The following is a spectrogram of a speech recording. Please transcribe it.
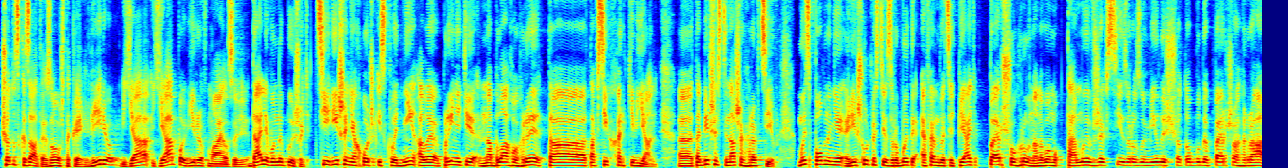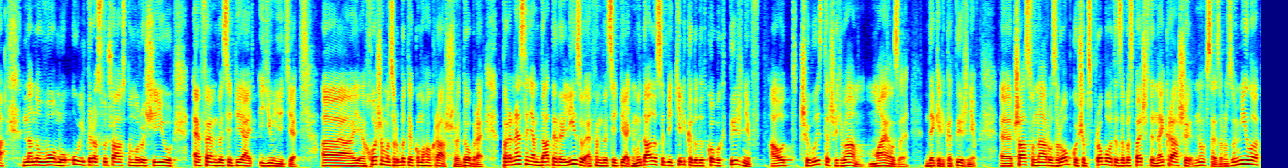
Що тут сказати? Знову ж таки, вірю, я, я повірив Майлзові. Далі вони пишуть: ці рішення, хоч і складні, але прийняті на благо гри та, та всіх харків'ян е, та більшості наших гравців. Ми сповнені рішучості зробити FM25 першу гру на новому. Та ми вже всі зрозуміли, що то буде перша гра на новому ультрасучасному рушію FM25 Unity. Е, хочемо зробити якомога кращою. Добре, перенесенням дати релізу FM25 ми дали собі кілька додаткових тижнів. А от чи вистачить вам, Майлзе, декілька тижнів е, часу на розробку, щоб спробувати забезпечити найкращий, ну все зрозуміло.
